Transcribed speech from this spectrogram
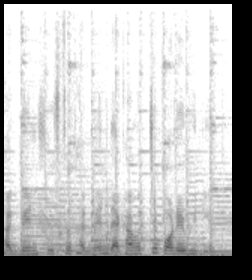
থাকবেন, সুস্থ থাকবেন। দেখা হচ্ছে পরের ভিডিওতে।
